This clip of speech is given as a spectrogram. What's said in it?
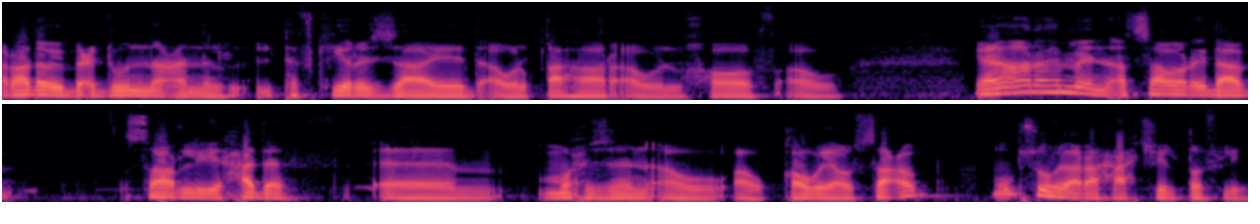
رادوا يبعدونا عن التفكير الزايد أو القهر أو الخوف أو يعني أنا هم أتصور إذا صار لي حدث محزن أو أو قوي أو صعب مو بسهولة راح أحكي لطفلي.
